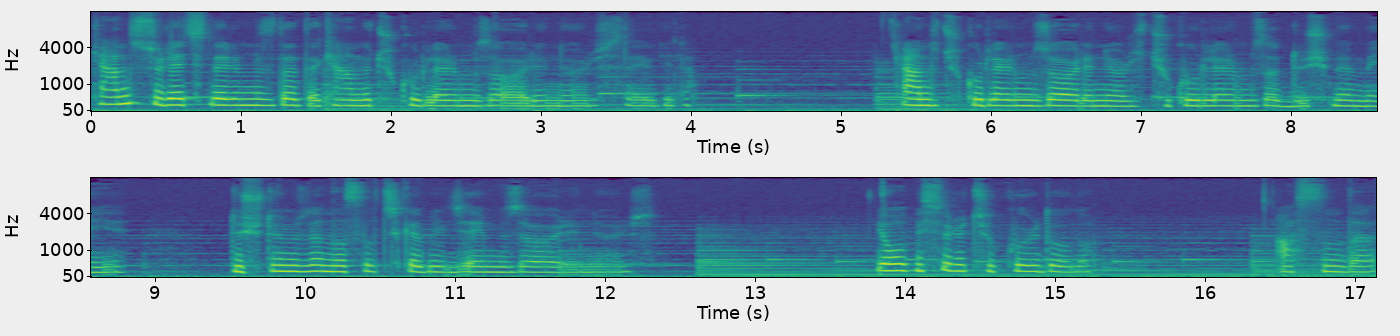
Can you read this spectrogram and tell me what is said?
Kendi süreçlerimizde de kendi çukurlarımızı öğreniyoruz sevgili. Kendi çukurlarımızı öğreniyoruz. Çukurlarımıza düşmemeyi, düştüğümüzde nasıl çıkabileceğimizi öğreniyoruz. Yol bir sürü çukur dolu. Aslında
